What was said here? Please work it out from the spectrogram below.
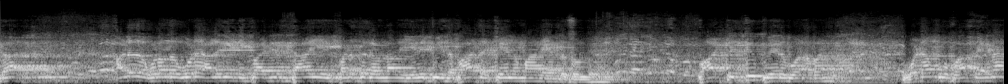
என்றால் அழுத குழந்தை கூட அழுகை நிப்பாட்டி தாயை படுத்து கிடந்தாலும் எழுப்பி இந்த பாட்டை கேளுமானே என்று சொல்லும் பாட்டுக்கு பேர் போனவன் உடம்பு பார்த்தீங்கன்னா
